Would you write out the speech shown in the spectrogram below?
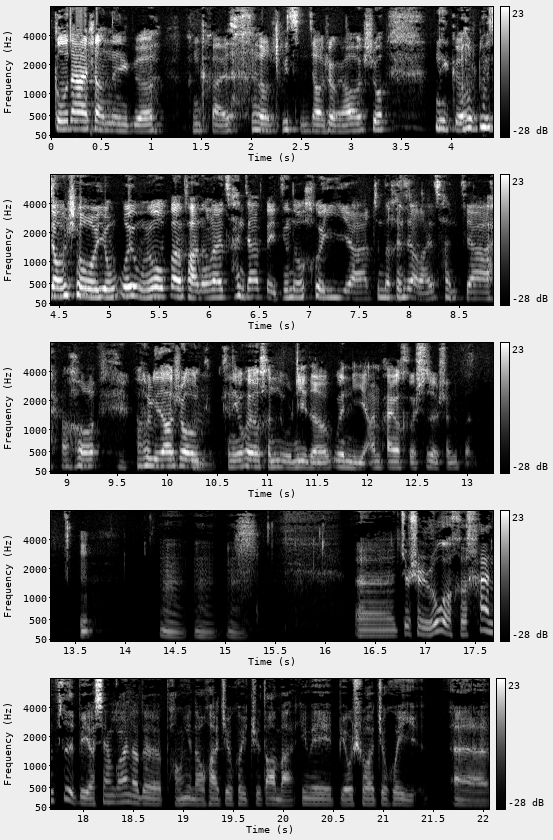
勾搭上那个很可爱的陆勤教授，然后说：“那个陆教授有我有没有办法能来参加北京的会议啊？真的很想来参加。”然后，然后陆教授肯定会很努力的为你安排个合适的身份。嗯嗯嗯嗯。呃，就是如果和汉字比较相关的的朋友的话，就会知道嘛，因为比如说就会呃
